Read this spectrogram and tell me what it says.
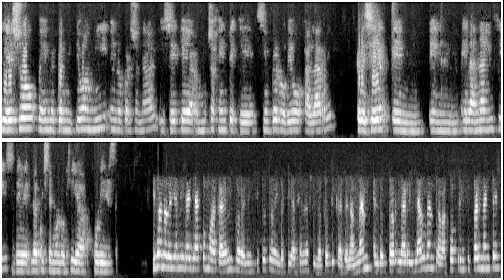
Y eso me permitió a mí en lo personal, y sé que a mucha gente que siempre rodeó a Larry, crecer en, el análisis de la epistemología jurídica. Y bueno, Deyanira, ya como académico del Instituto de Investigaciones Filosóficas de la UNAM, el doctor Larry Laudan trabajó principalmente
